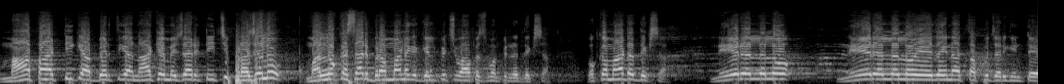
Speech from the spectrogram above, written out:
మా పార్టీకి అభ్యర్థిగా నాకే మెజారిటీ ఇచ్చి ప్రజలు మళ్ళొక్కసారి బ్రహ్మాండంగా గెలిపించి వాపసు పంపిన అధ్యక్ష. ఒక మాట అధ్యక్ష నేరెళ్ళలో నేరెళ్ళలో ఏదైనా తప్పు జరిగింటే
